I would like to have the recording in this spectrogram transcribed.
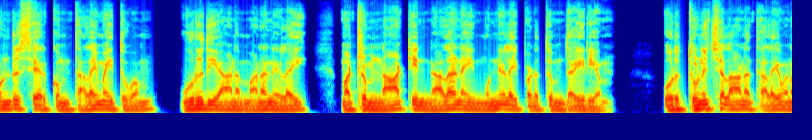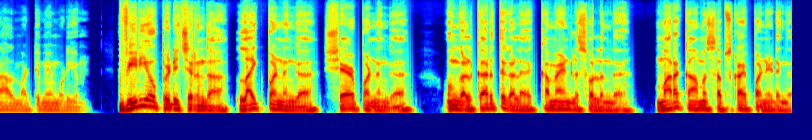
ஒன்று சேர்க்கும் தலைமைத்துவம் உறுதியான மனநிலை மற்றும் நாட்டின் நலனை முன்னிலைப்படுத்தும் தைரியம். ஒரு துணிச்சலான தலைவனால் மட்டுமே முடியும். வீடியோ பிடிச்சிருந்தா லைக் பண்ணுங்க ஷேர் பண்ணுங்க. உங்கள் கருத்துக்களை கமெண்ட்ல சொல்லுங்க. மறக்காம சப்ஸ்கிரைப் பண்ணிடுங்க.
